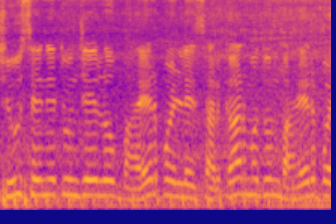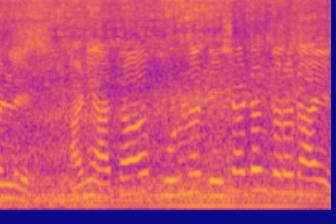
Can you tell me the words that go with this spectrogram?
शिवसेनेतून जे लोक बाहेर पडले सरकारमधून बाहेर पडले आणि आता पूर्ण देशाटन करत आहेत.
